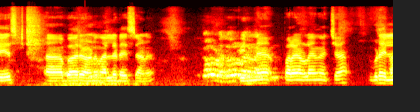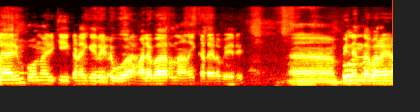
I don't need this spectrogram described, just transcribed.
ടേസ്റ്റ് അപാരമാണ്. നല്ല ടേസ്റ്റാണ് പിന്നെ പറയാനുള്ളതെന്ന് വെച്ചാൽ ഇവിടെ എല്ലാവരും പോകുന്ന വഴിക്ക് ഈ കടയിൽ കയറിയിട്ട് പോവുക മലബാർ എന്നാണ് ഈ കടയുടെ പേര്. പിന്നെന്താ പറയാ?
